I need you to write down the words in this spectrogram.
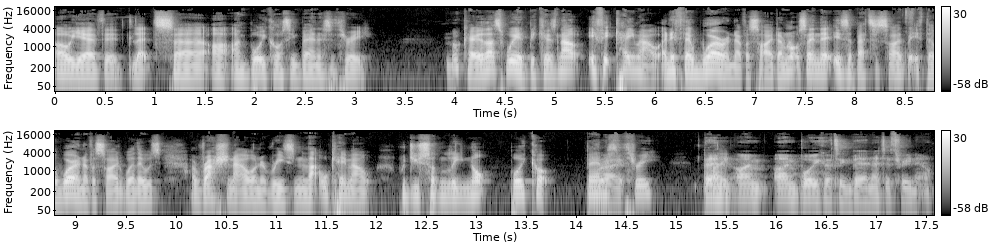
"Oh yeah, the, let's uh, I'm boycotting Bayonetta 3. Mm. Okay, that's weird because now if it came out and if there were another side, I'm not saying there is a better side, but if there were another side where there was a rationale and a reason and that all came out, would you suddenly not boycott Bayonetta Right. 3? Ben, Like- I'm I'm boycotting Bayonetta three now,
